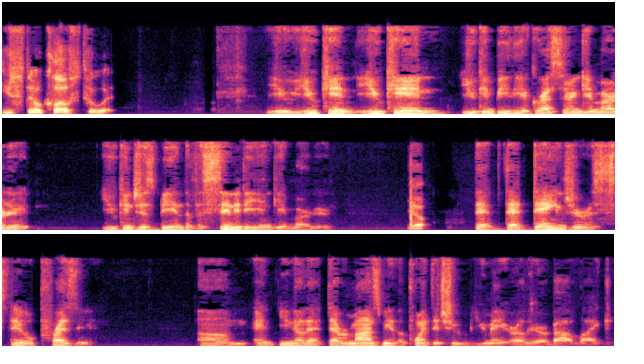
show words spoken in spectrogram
you still close to it. You you can you can you can be the aggressor and get murdered. you can just be in the vicinity and get murdered. That that danger is still present. Um, and you know that that reminds me of the point that you you made earlier about like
